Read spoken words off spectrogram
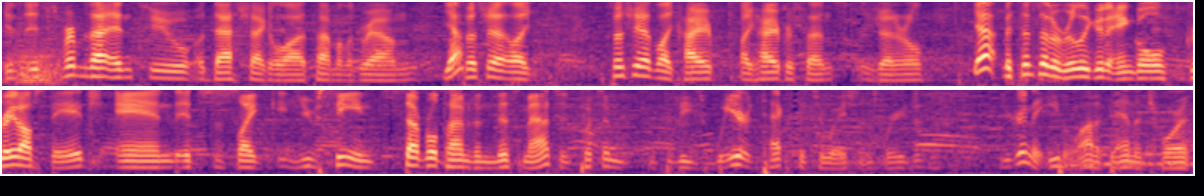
He's, he's converted that into a dash tag a lot of time on the ground. Yeah. Especially at like, especially at like higher like higher percents in general. Yeah, but since at a really good angle, great off stage, and it's just like you've seen several times in this match, it puts him into these weird tech situations where you're just you're gonna eat a lot of damage for it.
